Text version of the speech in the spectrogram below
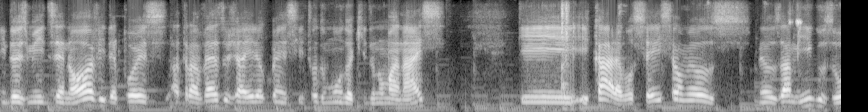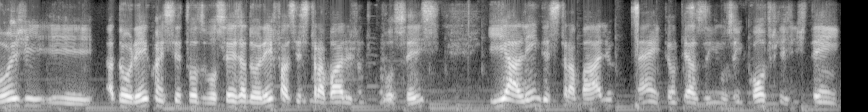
em 2019, depois através do Jair eu conheci todo mundo aqui do Numanais. E, e, cara, vocês são meus meus amigos hoje e adorei conhecer todos vocês, adorei fazer esse trabalho junto com vocês. E além desse trabalho, né, então tem as, os encontros que a gente tem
